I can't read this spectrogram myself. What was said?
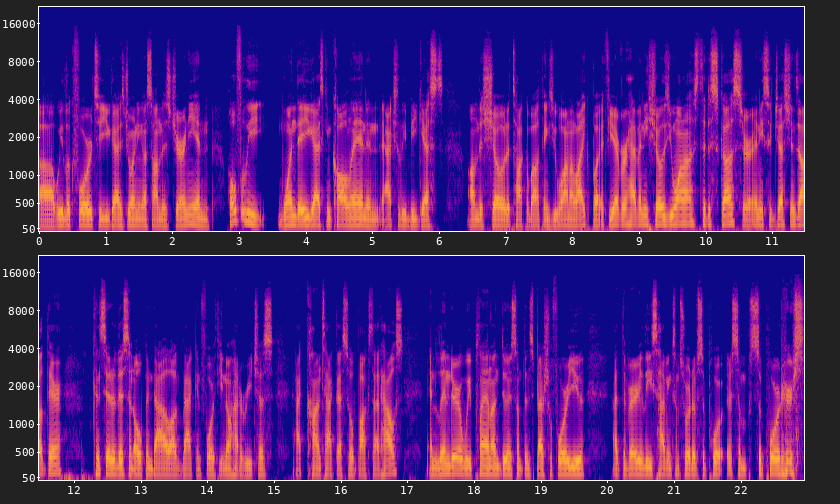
uh, we look forward to you guys joining us on this journey. And hopefully one day you guys can call in and actually be guests on the show to talk about things you want to like. But if you ever have any shows you want us to discuss or any suggestions out there, consider this an open dialogue back and forth. You know how to reach us at contact at soapbox.house. And Linder, we plan on doing something special for you. At the very least, having some sort of support, some supporters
